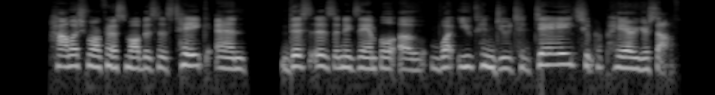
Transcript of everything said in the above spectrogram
how much more can a small business take? And this is an example of what you can do today to prepare yourself.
